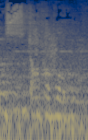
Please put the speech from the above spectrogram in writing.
Unstoppable.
